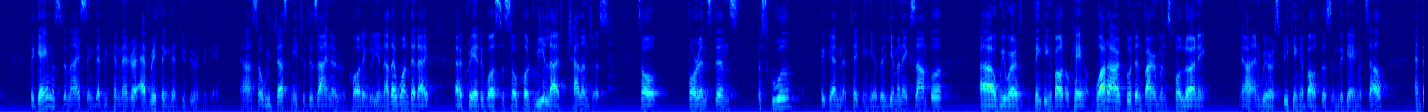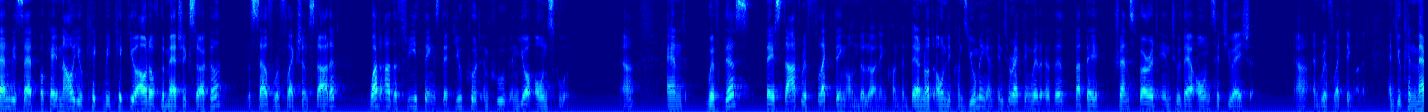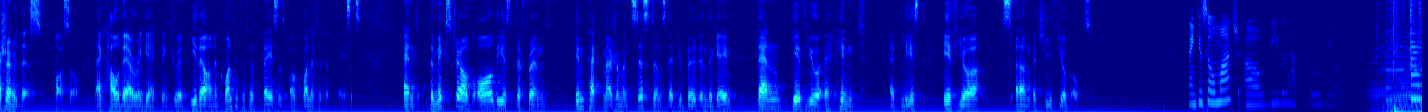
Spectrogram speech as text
The game is the nice thing that we can measure everything that you do in the game. Yeah? So we just need to design it accordingly. Another one that I uh, created was the so-called real-life challenges. So for instance, a school, again, taking here the Yemen example, uh, we were thinking about, okay, what are good environments for learning? Yeah, and we were speaking about this in the game itself. And then we said, okay, now you kick, we kick you out of the magic circle, the self-reflection started, what are the three things that you could improve in your own school? Yeah? And with this, they start reflecting on the learning content. They're not only consuming and interacting with it, but they transfer it into their own situation yeah? and reflecting on it. And you can measure this also, like how they're reacting to it, either on a quantitative basis or qualitative basis. And the mixture of all these different impact measurement systems that you build in the game then give you a hint, at least, if you um, achieved your goals. Thank you so much. Uh, we will have to close here.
